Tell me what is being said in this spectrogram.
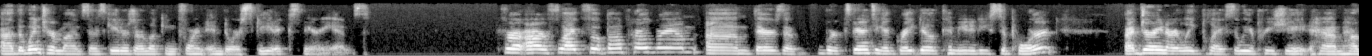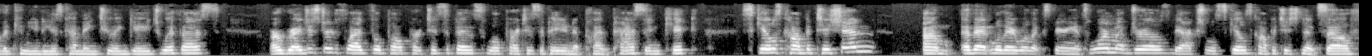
uh, the winter months as skaters are looking for an indoor skate experience. For our flag football program, um, there's a we're experiencing a great deal of community support uh, during our league play, so we appreciate um, how the community is coming to engage with us. Our registered flag football participants will participate in a punt, pass, and kick skills competition um, event where they will experience warm up drills, the actual skills competition itself.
